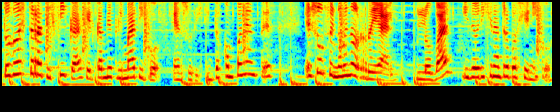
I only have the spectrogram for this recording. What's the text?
Todo esto ratifica que el cambio climático, en sus distintos componentes, es un fenómeno real, global y de origen antropogénico.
